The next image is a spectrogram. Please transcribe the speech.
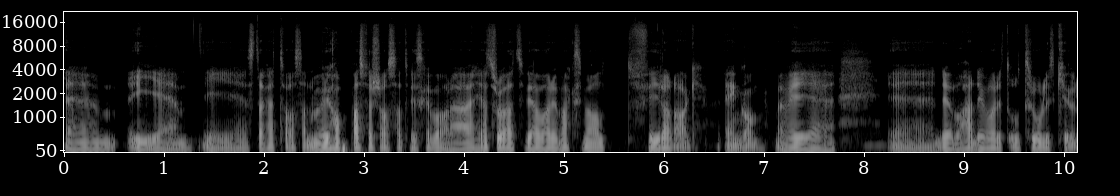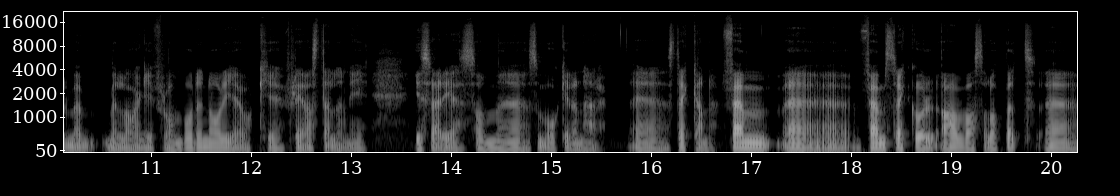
ehm, eh, i, i stafettvasan. Men vi hoppas förstås att vi ska vara, jag tror att vi har varit maximalt fyra lag en gång, men vi Eh, eh det hade varit otroligt kul med, med lag från både Norge och eh, flera ställen i, i Sverige som, eh, som åker den här Eh, sträckan. Fem, eh, fem sträckor av Vasaloppet. Eh,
